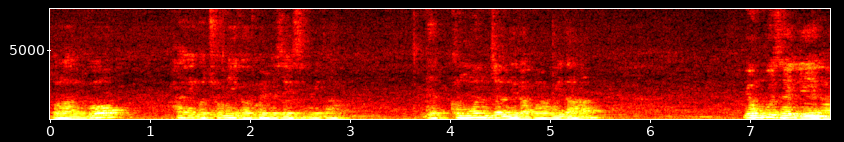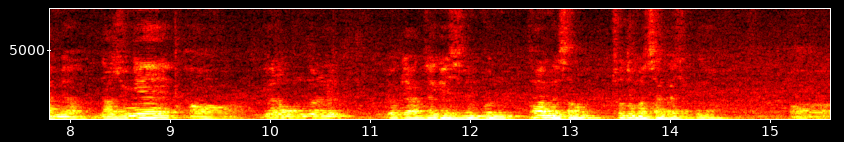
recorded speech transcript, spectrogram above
노란 거 하얀 거 종이가 걸려져 있습니다. 네, 금문전이라고 합니다. 명부세계에 가면 나중에 어, 여러분들 여기 앉아 계시는 분 포함해서 저도 마찬가지고요. 어,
